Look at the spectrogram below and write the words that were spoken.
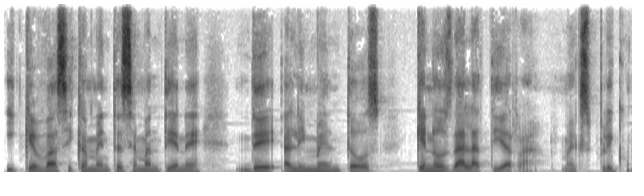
y que básicamente se mantiene de alimentos que nos da la tierra. Me explico.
